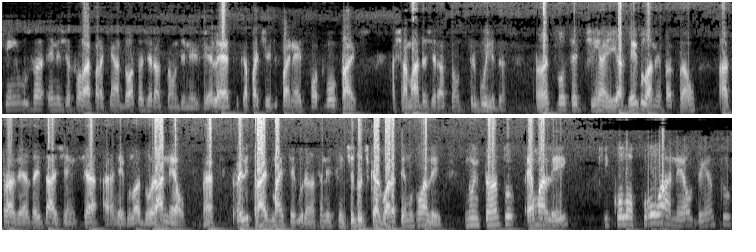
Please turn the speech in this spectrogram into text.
quem usa energia solar, para quem adota a geração de energia elétrica a partir de painéis fotovoltaicos, a chamada geração distribuída. Antes você tinha aí a regulamentação através da, da agência reguladora ANEL, né? Então ele traz mais segurança nesse sentido de que agora temos uma lei. No entanto, é uma lei que colocou a ANEL dentro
